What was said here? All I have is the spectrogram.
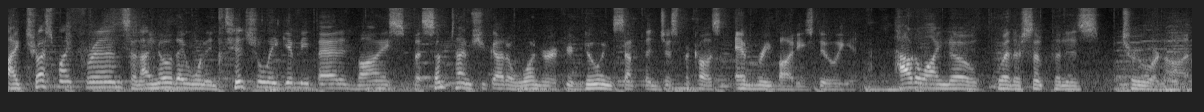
I trust my friends and I know they won't intentionally give me bad advice, but sometimes you got to wonder if you're doing something just because everybody's doing it. How do I know whether something is true or not?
